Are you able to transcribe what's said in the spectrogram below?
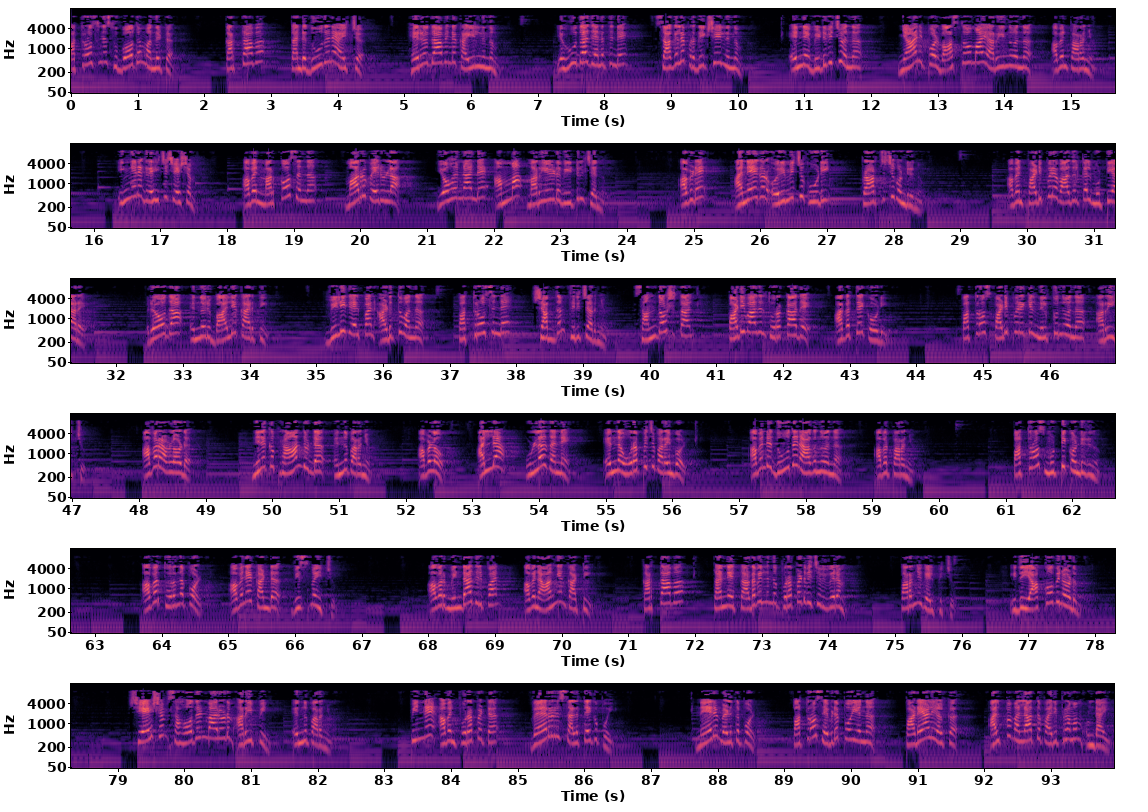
പത്രോസിന് സുബോധം വന്നിട്ട് കർത്താവ് തന്റെ ദൂതനെ അയച്ച് ഹെരോദാവിന്റെ കയ്യിൽ നിന്നും യഹൂദ ജനത്തിന്റെ സകല പ്രതീക്ഷയിൽ നിന്നും എന്നെ വിടുവിച്ചുവെന്ന് ഞാനിപ്പോൾ വാസ്തവമായി അറിയുന്നുവെന്ന് അവൻ പറഞ്ഞു. ഇങ്ങനെ ഗ്രഹിച്ച ശേഷം അവൻ മർക്കോസ് എന്ന് മറുപേരുള്ള യോഹന്നാന്റെ അമ്മ മറിയയുടെ വീട്ടിൽ ചെന്നു. അവിടെ അനേകർ ഒരുമിച്ചു കൂടി പ്രാർത്ഥിച്ചുകൊണ്ടിരുന്നു. അവൻ പടിപ്പുര വാതിൽക്കൽ മുട്ടിയാറെ രോദ എന്നൊരു ബാല്യക്കാരത്തി വിളി കേൾപ്പാൻ അടുത്തുവന്ന് പത്രോസിന്റെ ശബ്ദം തിരിച്ചറിഞ്ഞു. സന്തോഷത്താൽ പടിവാതിൽ തുറക്കാതെ അകത്തേക്കോടി. പത്രോസ് പടിപ്പുരയ്ക്കിൽ നിൽക്കുന്നുവെന്ന് അറിയിച്ചു. അവർ അവളോട് നിനക്ക് ഭ്രാന്തുണ്ട് എന്ന് പറഞ്ഞു. അവളോ അല്ല ഉള്ളത് തന്നെ എന്ന് ഉറപ്പിച്ചു പറയുമ്പോൾ അവന്റെ ദൂതനാകുന്നുവെന്ന് അവർ പറഞ്ഞു. പത്രോസ് മുട്ടിക്കൊണ്ടിരുന്നു. അവർ തുറന്നപ്പോൾ അവനെ കണ്ട് വിസ്മയിച്ചു. അവർ മിണ്ടാതിരിപ്പാൻ അവൻ ആംഗ്യം കാട്ടി. കർത്താവ് തന്നെ തടവിൽ നിന്ന് പുറപ്പെടുവിച്ച വിവരം പറഞ്ഞു കേൾപ്പിച്ചു. ഇത് യാക്കോബിനോടും ശേഷം സഹോദരന്മാരോടും അറിയിപ്പിൻ എന്ന് പറഞ്ഞു. പിന്നെ അവൻ പുറപ്പെട്ട് വേറൊരു സ്ഥലത്തേക്ക് പോയി. നേരം വെളുത്തപ്പോൾ പത്രോസ് എവിടെ പോയി എന്ന് പടയാളികൾക്ക് അല്പമല്ലാത്ത പരിഭ്രമം ഉണ്ടായി.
